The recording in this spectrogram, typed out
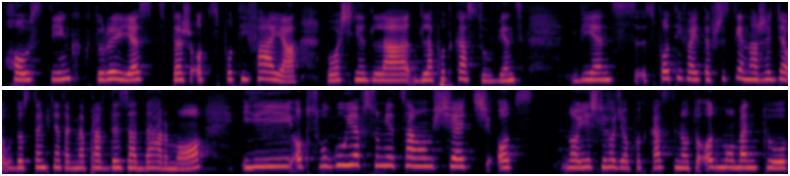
hosting, który jest też od Spotify'a, właśnie dla, dla podcastów, więc więc Spotify te wszystkie narzędzia udostępnia tak naprawdę za darmo i obsługuje w sumie całą sieć od no jeśli chodzi o podcasty, no to od momentu,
